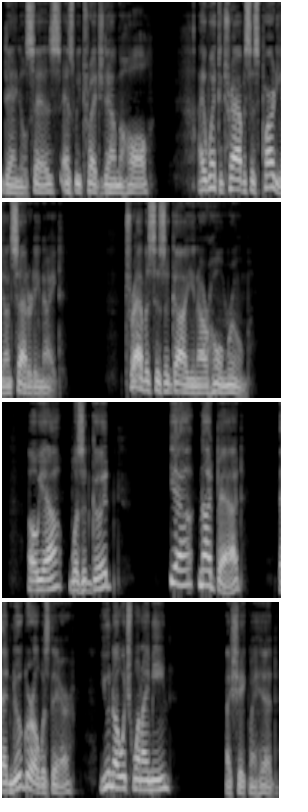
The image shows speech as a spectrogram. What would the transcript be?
Daniel says as we trudge down the hall. I went to Travis's party on Saturday night. Travis is a guy in our home room. Oh, yeah? Was it good? Yeah, not bad. That new girl was there. You know which one I mean? I shake my head.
